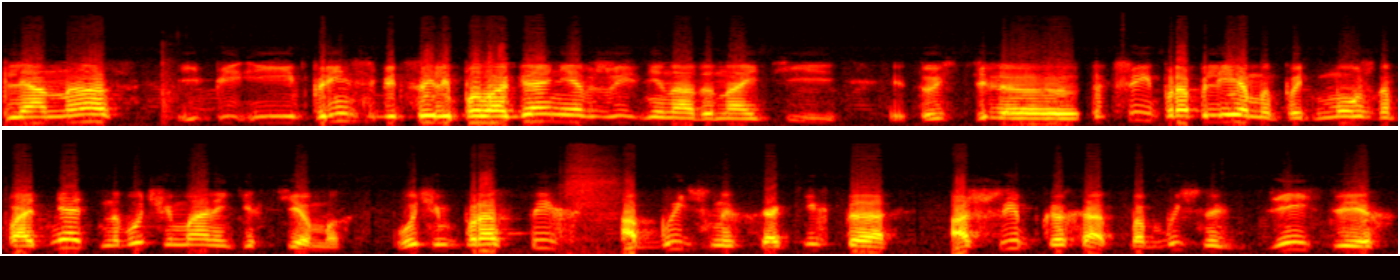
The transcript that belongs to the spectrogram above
для нас, и, и, в принципе, целеполагание в жизни надо найти. То есть э, большие проблемы под- можно поднять на в очень маленьких темах, в очень простых, обычных каких-то ошибках, об- обычных действиях.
